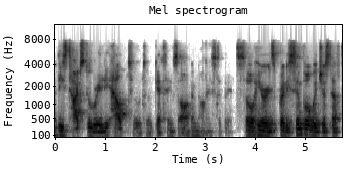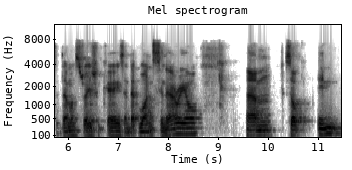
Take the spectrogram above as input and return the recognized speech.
these types do really help to, to get things organized a bit. So here it's pretty simple. We just have the demonstration case and that one scenario. Um, so in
